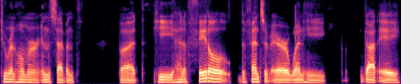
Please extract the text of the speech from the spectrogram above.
two run homer in the seventh, but he had a fatal defensive error when he got a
